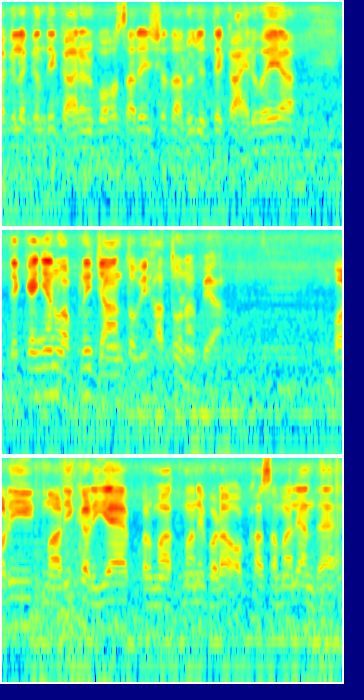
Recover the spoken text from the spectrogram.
ਅੱਗ ਲੱਗਣ ਦੇ ਕਾਰਨ ਬਹੁਤ ਸਾਰੇ ਸ਼ਰਧਾਲੂ ਜਿੱਤੇ ਘਾਇਲ ਹੋਏ ਆ ਤੇ ਕਈਆਂ ਨੂੰ ਆਪਣੀ ਜਾਨ ਤੋਂ ਵੀ ਹੱਥ ਹੋਣਾ ਪਿਆ। ਬੜੀ ਮਾੜੀ ਘੜੀ ਹੈ, ਪਰਮਾਤਮਾ ਨੇ ਬੜਾ ਔਖਾ ਸਮਾਂ ਲਿਆਂਦਾ ਹੈ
